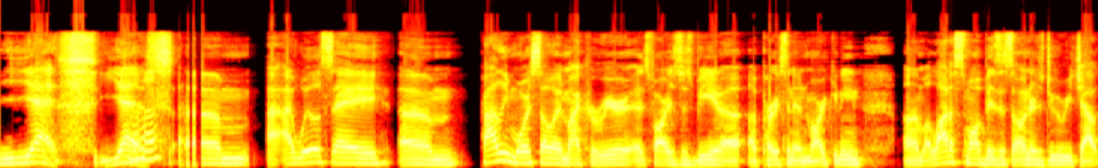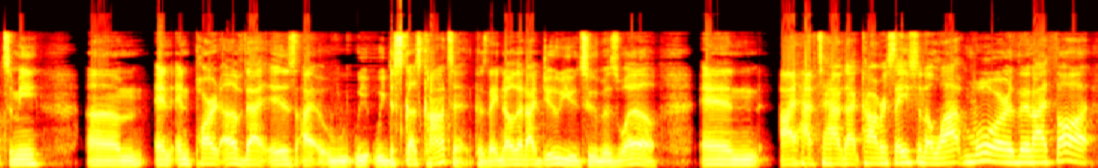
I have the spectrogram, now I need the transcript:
Yes, yes. Uh-huh. Um, I, I, will say, um, probably more so in my career as far as just being a, a person in marketing. Um, a lot of small business owners do reach out to me. Um, and, and part of that is I, we, we discuss content because they know that I do YouTube as well. And I have to have that conversation a lot more than I thought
